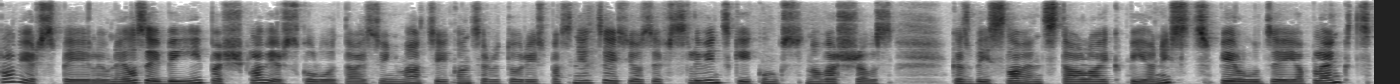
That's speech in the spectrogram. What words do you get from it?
klavieru spēle, un Elzei bija īpašs klavieru skolotājs. Viņu mācīja konservatorijas pasniedzējs Jozefs Slivinskī kungs no Varšavas, kas bija slavens tā laika pianists, pielūdzēja aplenkts,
